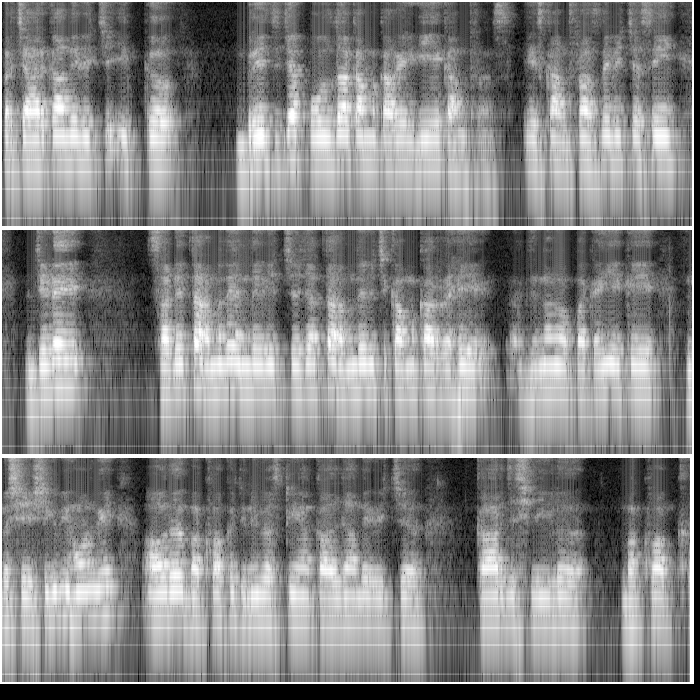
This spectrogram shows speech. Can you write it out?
ਪ੍ਰਚਾਰਕਾਂ ਦੇ ਵਿੱਚ ਇੱਕ ਬ੍ਰਿਜ ਜਾਂ ਪੁਲ ਦਾ ਕੰਮ ਕਰੇਗੀ ਇਹ ਕਾਨਫਰੰਸ ਇਸ ਕਾਨਫਰੰਸ ਦੇ ਵਿੱਚ ਅਸੀਂ ਜਿਹੜੇ ਸਾਡੇ ਧਰਮ ਦੇ ਅੰਦੇ ਵਿੱਚ ਜਾਂ ਧਰਮ ਦੇ ਵਿੱਚ ਕੰਮ ਕਰ ਰਹੇ, ਜਿਨ੍ਹਾਂ ਨੂੰ ਆਪਾਂ ਕਹੀਏ ਕਿ ਵਿਸ਼ੇਸ਼ਕ ਵੀ ਹੋਣਗੇ ਔਰ ਵੱਖ-ਵੱਖ ਯੂਨੀਵਰਸਿਟੀਆਂ, ਕਾਲਜਾਂ ਦੇ ਵਿੱਚ ਕਾਰਜਸ਼ੀਲ, ਵੱਖ-ਵੱਖ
